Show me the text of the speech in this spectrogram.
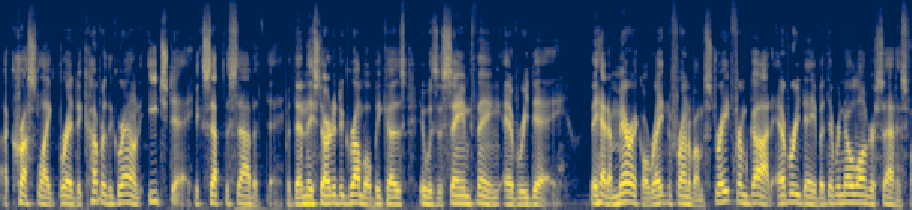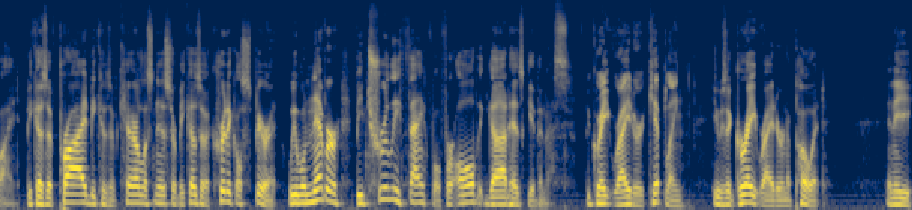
a crust like bread, to cover the ground each day, except the Sabbath day. But then they started to grumble because it was the same thing every day. They had a miracle right in front of them, straight from God every day, but they were no longer satisfied. Because of pride, because of carelessness, or because of a critical spirit, we will never be truly thankful for all that God has given us. The great writer Kipling, he was a great writer and a poet and he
